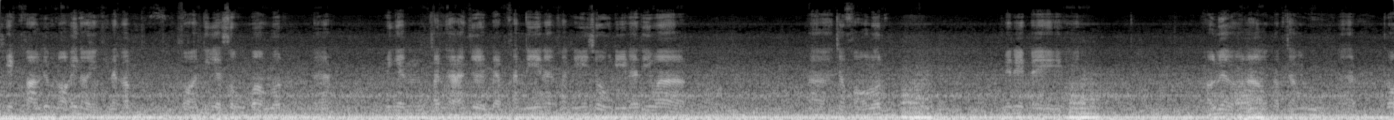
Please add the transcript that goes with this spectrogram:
เช็คความเรียบร้อยหน่อยนะครับก่อนที่จะส่งมอบรถนะไม่งั้นปัญหาเกิดแบบคันนี้นะคันนี้โชคดีนะที่ว่าเจ้าของรถไม่ได้ไปเอาเรื่องเอารากับทางอู่นะครับ ก็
